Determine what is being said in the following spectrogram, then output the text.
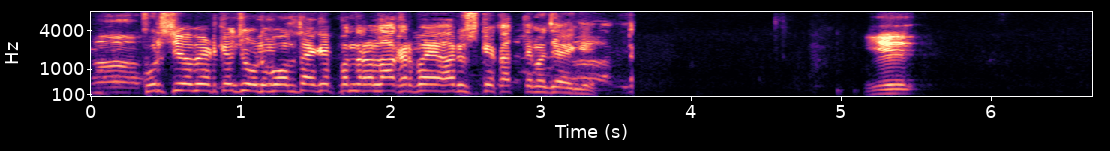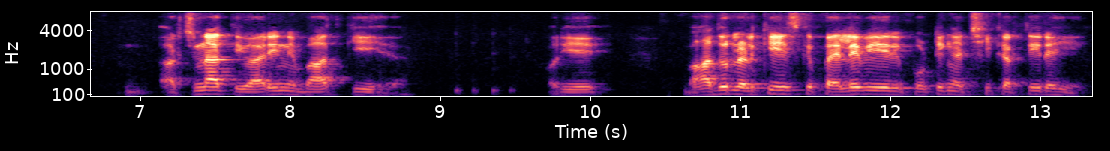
कुर्सी पे बैठ के झूठ बोलता है कि पंद्रह लाख रुपए हर उसके खाते में जाएँगे। ये अर्चना तिवारी ने बात की है और ये बहादुर लड़की इसके पहले भी ये रिपोर्टिंग अच्छी करती रही। है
